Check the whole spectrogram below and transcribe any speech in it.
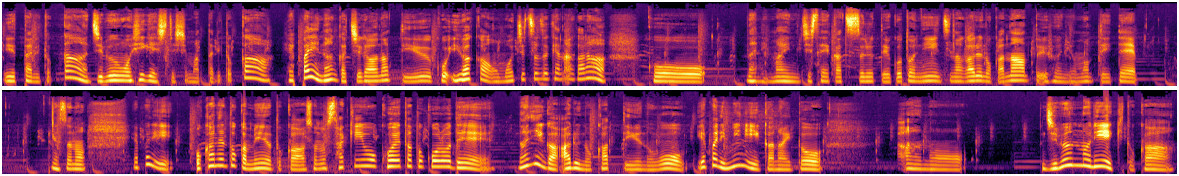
言ったりとか、自分を卑下してしまったりとか、やっぱりなんか違うなっていう、こう違和感を持ち続けながら、こう、何毎日生活するっていうことにつながるのかなというふうに思っていてでそのやっぱりお金とか名誉とかその先を超えたところで何があるのかっていうのをやっぱり見に行かないとあの自分の利益とか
